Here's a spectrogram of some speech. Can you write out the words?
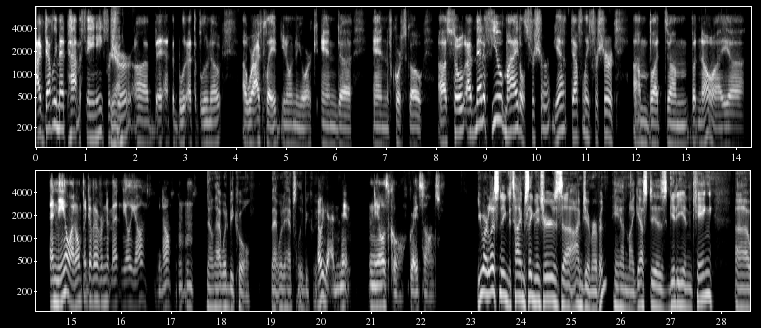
I've definitely met Pat Metheny for Yeah. sure uh, at the blue at the Blue Note, uh, where I've played, you know, in New York, and uh, and of course Go. Uh, so I've met a few of my idols for sure. Yeah, definitely for sure. Um, but um, but no, I uh, and Neil. I don't think I've ever met Neil Young. You know. Mm-mm. No, that would be cool. That would absolutely be cool. Oh yeah, Ne- Neil is cool. Great songs. You are listening to Time Signatures. Uh, I'm Jim Ervin, and my guest is Gideon King. Uh,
